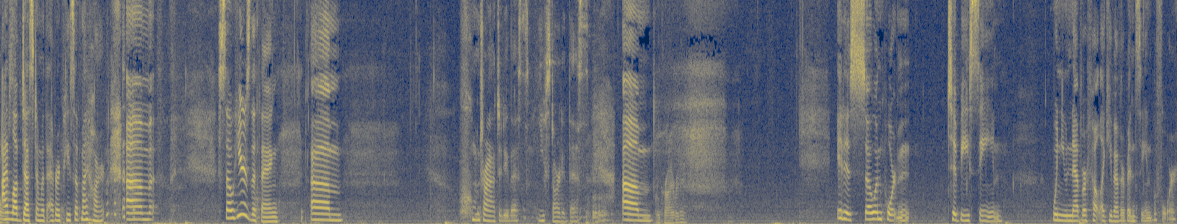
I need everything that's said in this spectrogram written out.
I love Dustin with every piece of my heart. Um, so here's the thing. Um, I'm trying not to do this. You started this. Um, We cry every day. it is so important to be seen when you never felt like you've ever been seen before.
